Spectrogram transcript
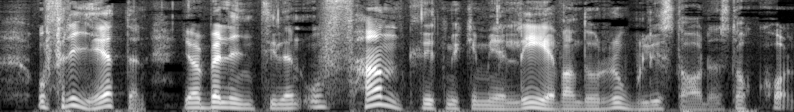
Och friheten gör Berlin till en ofantligt mycket mer levande och rolig stad än Stockholm.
